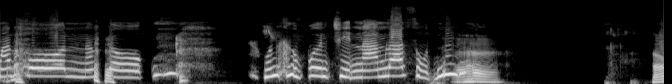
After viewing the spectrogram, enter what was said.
นะทุกคนน้ำตก มันคือปืนฉีดน้ำล่าสุดเออเอา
